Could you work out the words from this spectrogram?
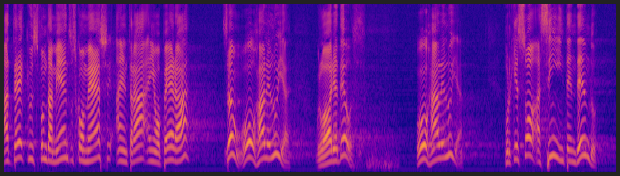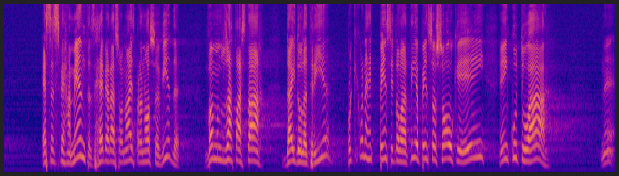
até que os fundamentos comecem a entrar em operação. Oh, aleluia! Glória a Deus! Oh, aleluia! Porque só assim, entendendo, essas ferramentas revelacionais para a nossa vida, vamos nos afastar da idolatria, porque quando a gente pensa em idolatria, pensa só o que? Em, em cultuar né,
